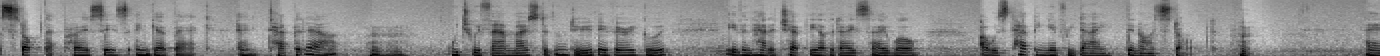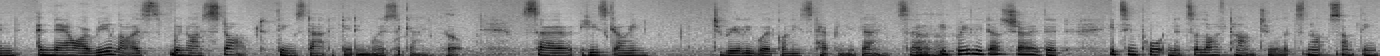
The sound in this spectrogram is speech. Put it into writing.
stop that process and go back and tap it out which we found most of them do. They're very good. Even had a chap the other day say, "Well, I was tapping every day, then I stopped." and and now I realise when I stopped, things started getting worse again. Yeah. So he's going to really work on his tapping again. So it really does show that it's important. It's a lifetime tool. It's not something.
